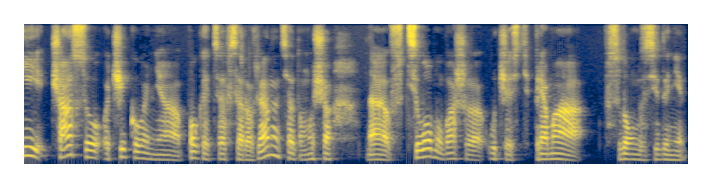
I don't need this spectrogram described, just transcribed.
і часу очікування, поки це все розглянеться, тому що е, в цілому ваша участь пряма в судовому засіданні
